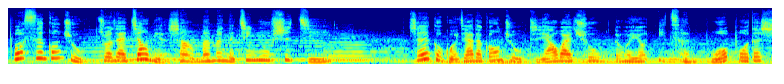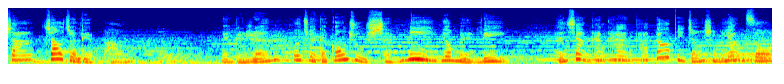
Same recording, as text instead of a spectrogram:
波斯公主坐在轿辇上，慢慢的进入市集。这个国家的公主只要外出，都会用一层薄薄的纱罩着脸庞。每个人都觉得公主神秘又美丽，很想看看她到底长什么样子哦。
